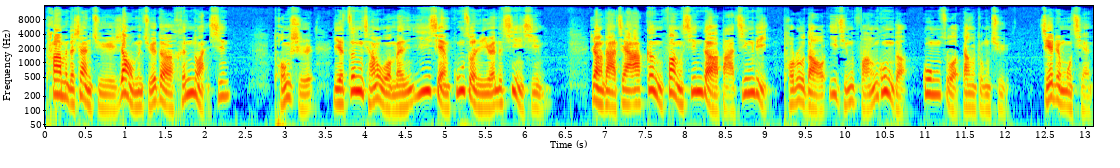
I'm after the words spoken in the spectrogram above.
他们的善举让我们觉得很暖心，同时也增强了我们一线工作人员的信心，让大家更放心的把精力投入到疫情防控的工作当中去。截至目前，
